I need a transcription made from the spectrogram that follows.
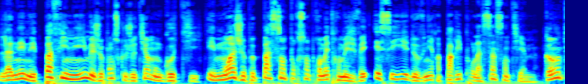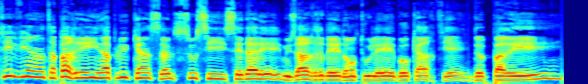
L'année n'est pas finie, mais je pense que je tiens mon Gotti. Et moi, je peux pas 100% promettre, mais je vais essayer de venir à Paris pour la 500e. Quand il vient à Paris, il n'a plus qu'un seul souci, c'est d'aller musarder dans tous les beaux quartiers de Paris.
